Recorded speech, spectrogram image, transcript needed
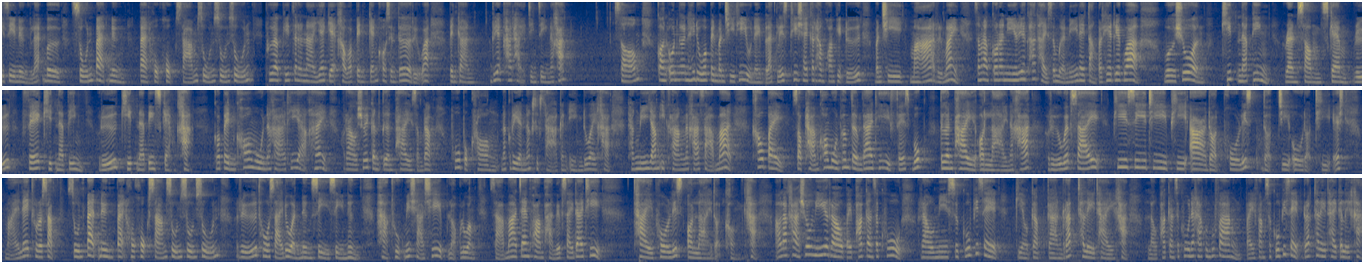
1441 และเบอร์ 081 866 3000 เพื่อพิจารณาแยกแยะค่ะว่าเป็นแก๊งคอร์เซนเตอร์หรือว่าเป็นการ เรียกค่าถ่ายจริง ๆ นะคะ 2. ก่อนโอนเงินให้ดูว่าเป็นบัญชีที่อยู่ใน blacklist ที่ใช้กระทำความผิดหรือบัญชีม้าหรือไม่สำหรับกรณีเรียกค่าไถ่เสมือนนี้ในต่างประเทศเรียกว่า virtual kidnapping ransom scam หรือ fake kidnapping หรือ kidnapping scam ค่ะ ก็เป็นข้อมูลนะคะที่อยากให้เราช่วยกันเตือนภัยสำหรับ ผู้ปกครองนักเรียนนักศึกษากันเองด้วยค่ะ ทั้งนี้ย้ำอีกครั้งนะคะ สามารถเข้าไปสอบถามข้อมูลเพิ่มเติมได้ที่ Facebook เตือนภัยออนไลน์นะคะ หรือเว็บไซต์ pctpr.police.go.th หมายเลขโทรศัพท์ 0818663000 หรือโทรสายด่วน 1441 หากถูกมิจฉาชีพหลอกลวง สามารถแจ้งความผ่านเว็บไซต์ได้ที่ thaipoliceonline.com ค่ะ เอาละค่ะ ช่วงนี้เราไปพักกันสักครู่ เรามีสกู๊ปพิเศษเกี่ยวกับการรักทะเลไทยค่ะ เราพักกันสักครู่นะคะ คุณผู้ฟัง ไปฟังสกู๊ปพิเศษรักทะเลไทยกันเลยค่ะ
